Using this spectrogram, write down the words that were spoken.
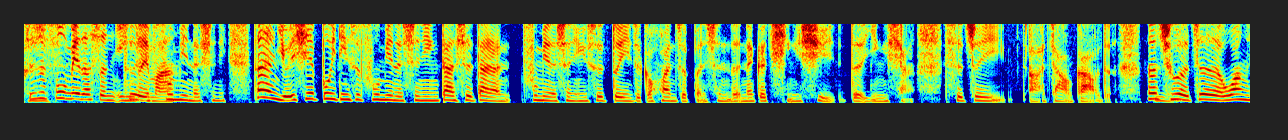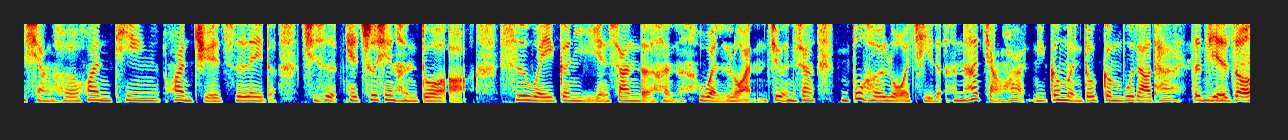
就是负面的声音，对吗？负面的声音，当然有一些不一定是负面的声音，但是当然负面的声音是对这个患者本身的那个情绪的影响是最啊糟糕的。那除了这妄想和幻听、幻觉之类的，其实也出现很多啊思维跟语言上的很紊乱，就很像不合逻辑的，可能他讲话你根本都跟不到他的节奏，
